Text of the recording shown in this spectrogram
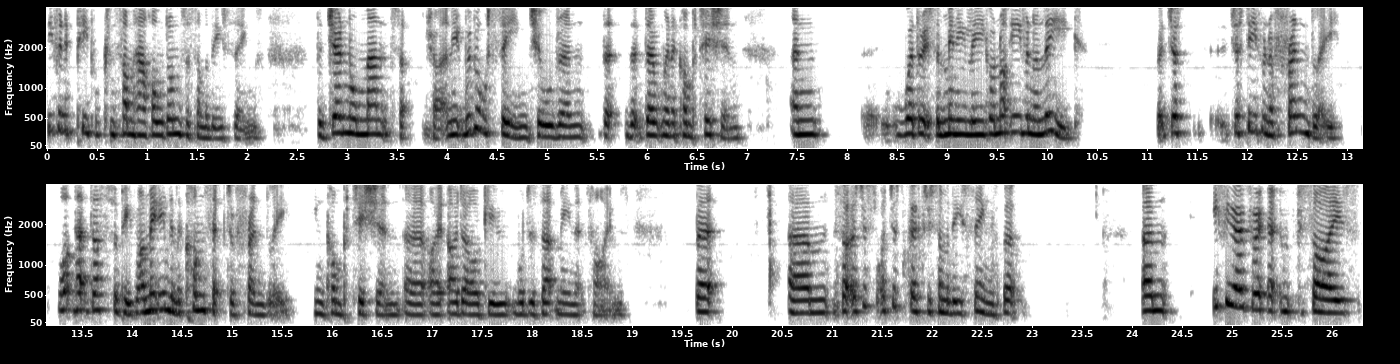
even if people can somehow hold on to some of these things, the general mantra, and we've all seen children that that don't win a competition, and uh, whether it's a mini league or not even a league, but just just even a friendly what that does for people i mean even the concept of friendly in competition uh, I, would argue what does that mean at times? But um, so i just i just go through some of these things but um, if you overemphasize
